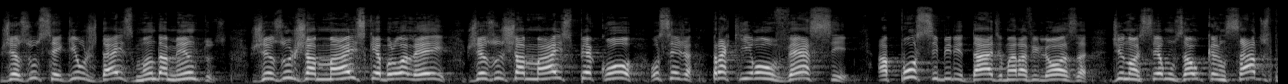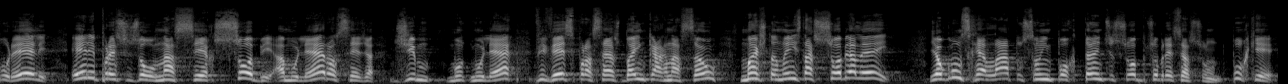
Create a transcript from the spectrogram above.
Jesus seguiu os dez mandamentos. Jesus jamais quebrou a lei. Jesus jamais pecou. Ou seja, para que houvesse a possibilidade maravilhosa de nós sermos alcançados por Ele, Ele precisou nascer sob a mulher, ou seja, de mulher, viver esse processo da encarnação, mas também estar sob a lei. E alguns relatos são importantes sobre, sobre esse assunto. Por quê?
